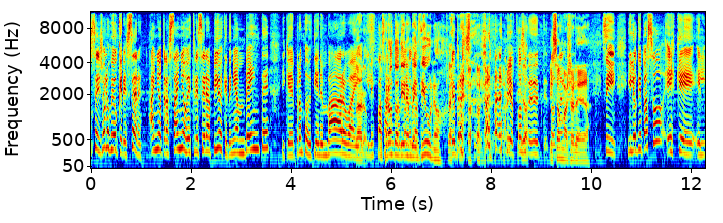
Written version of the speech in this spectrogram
sé, yo los veo crecer. Año tras año ves crecer a pibes que tenían 20 y que de pronto tienen barba y, Claro. y les De pasa. pronto tienen 21. De pronto- de pronto te- te- Y son mayores de edad. Sí, y lo que pasó es que el,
